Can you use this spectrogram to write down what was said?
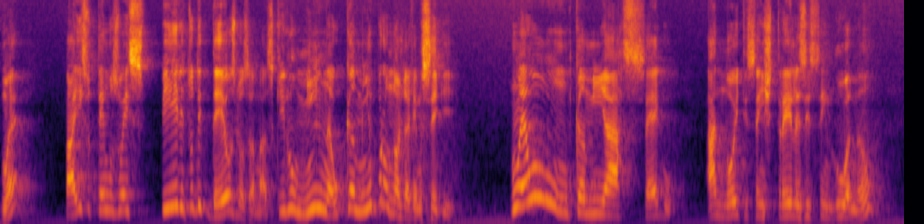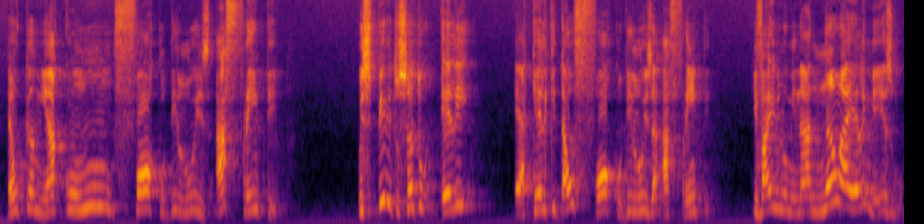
Não é? Para isso temos o Espírito de Deus, meus amados, que ilumina o caminho por onde nós devemos seguir. Não é um caminhar cego à noite sem estrelas e sem lua, não. É um caminhar com um foco de luz à frente. O Espírito Santo, ele é aquele que dá o foco de luz à frente, que vai iluminar não a ele mesmo,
